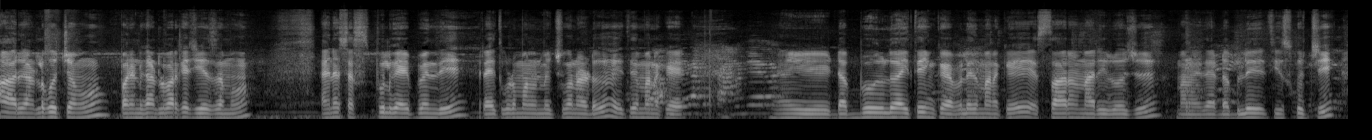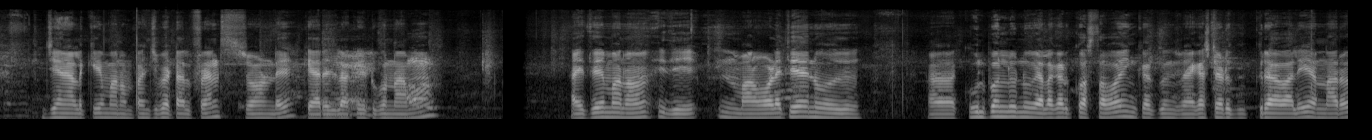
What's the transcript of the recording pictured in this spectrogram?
ఆరు గంటలకు వచ్చాము. పన్నెండు గంటల వరకే చేసాము. అయినా సక్సెస్ఫుల్గా అయిపోయింది. రైతు కూడా మనల్ని మెచ్చుకున్నాడు. అయితే మనకి ఈ డబ్బులు అయితే ఇంకా ఇవ్వలేదు మనకి. ఇస్తారన్నారు ఈరోజు. మనం ఇదే డబ్బులు తీసుకొచ్చి జనాలకి మనం పంచిపెట్టాలి ఫ్రెండ్స్ చూడండి క్యారేజ్ అక్కడ పెట్టుకున్నాము అయితే మనం ఇది మన వాడైతే నువ్వు కూలి పనులు నువ్వు ఎలాగడుకు వస్తావో ఇంకా కొంచెం ఎగస్ట్రా అడుగుకు రావాలి అన్నారు.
